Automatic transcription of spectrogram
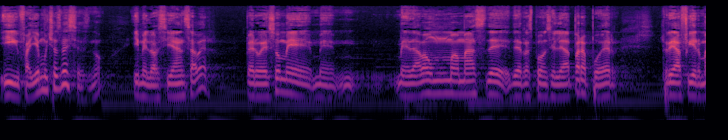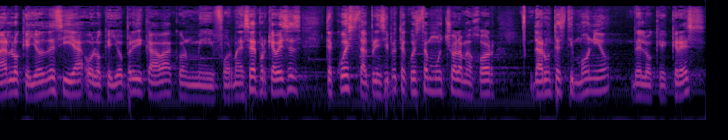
y fallé muchas veces, ¿no? Y me lo hacían saber, pero eso me, me, me daba un más de, de responsabilidad para poder reafirmar lo que yo decía o lo que yo predicaba con mi forma de ser, porque a veces te cuesta, al principio te cuesta mucho a lo mejor dar un testimonio de lo que crees,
